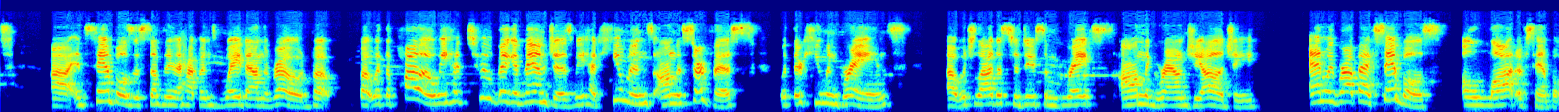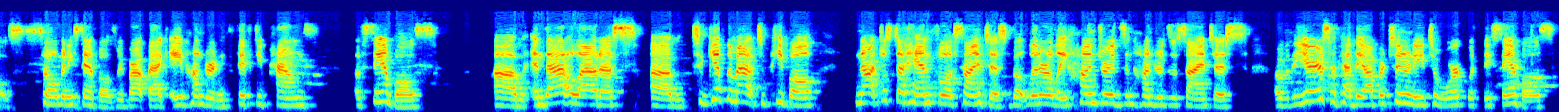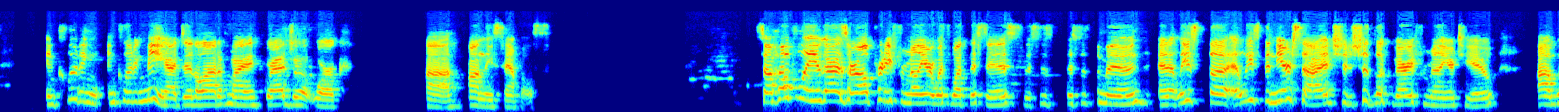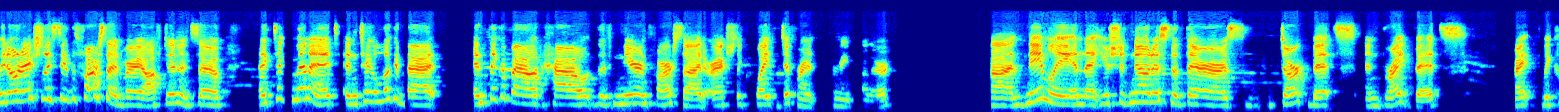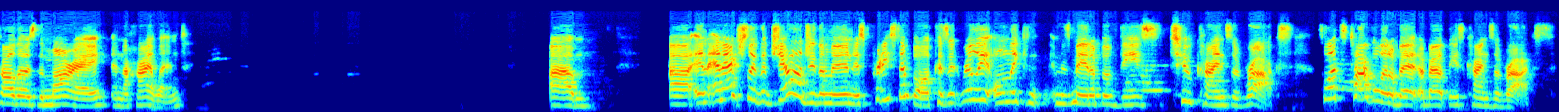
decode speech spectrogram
uh, and samples is something that happens way down the road. But but with Apollo we had two big advantages. We had humans on the surface with their human brains, uh, which allowed us to do some great on the ground geology, and we brought back samples a lot of samples, so many samples. We brought back 850 pounds of samples. Um, and that allowed us um, to give them out to people, not just a handful of scientists, but literally hundreds and hundreds of scientists over the years have had the opportunity to work with these samples, including, including me. I did a lot of my graduate work uh, on these samples. So hopefully you guys are all pretty familiar with what this is. This is this is the moon, and at least the at least the near side should should look very familiar to you um, we don't actually see the far side very often. And so like take a minute and take a look at that and think about how the near and far side are actually quite different from each other. Uh, namely, in that you should notice that there's dark bits and bright bits, right? We call those the mare and the highland. Um, uh, and, and actually the geology of the moon is pretty simple because it really only is made up of these two kinds of rocks. So let's talk a little bit about these kinds of rocks.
